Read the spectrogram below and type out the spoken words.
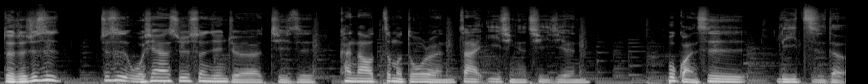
对对，就是。就是我现在是瞬间觉得，其实看到这么多人在疫情的期间，不管是离职的，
